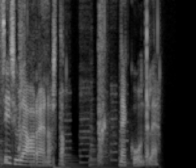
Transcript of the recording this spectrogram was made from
Siis Yle Areenasta. Ne kuuntelee.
